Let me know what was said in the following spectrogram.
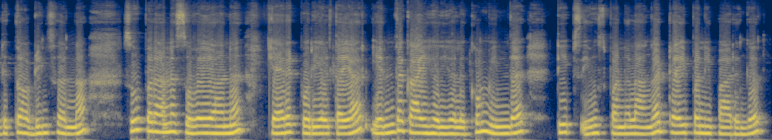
எடுத்தோம் அப்படின்னு சொன்னால் சூப்பரான சுவையான கேரட் பொரியல் தயார். எந்த காய்கறிகளுக்கும் இந்த டிப்ஸ் யூஸ் பண்ணலாங்க. ட்ரை பண்ணி பாருங்க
